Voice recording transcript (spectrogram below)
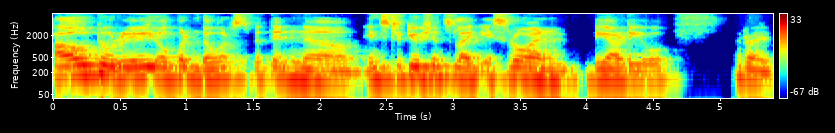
how to really open doors within uh, institutions like ISRO and DRDO. Right.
